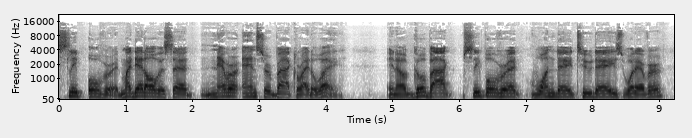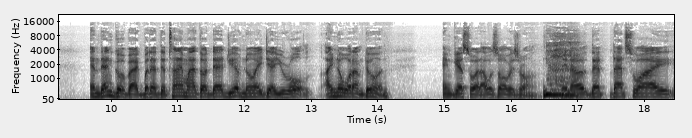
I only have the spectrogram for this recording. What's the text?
sleep over it. My dad always said, never answer back right away. You know, go back, sleep over it one day, two days, whatever, and then go back. But at the time, I thought, Dad, you have no idea. You're old. I know what I'm doing. And guess what? I was always wrong. you know that that's why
